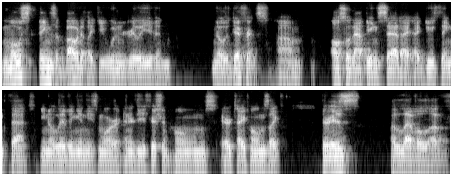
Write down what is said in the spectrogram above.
most things about it like you wouldn't really even know the difference um, also that being said I, I do think that you know living in these more energy efficient homes airtight homes like there is a level of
